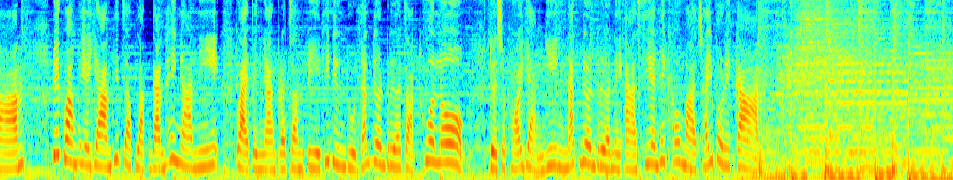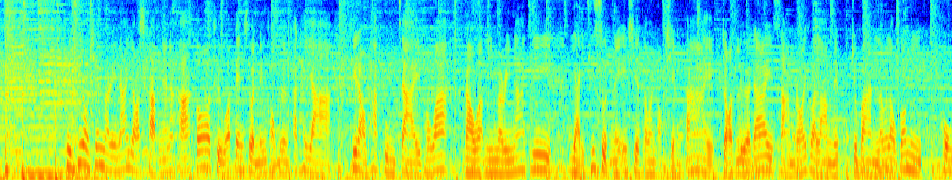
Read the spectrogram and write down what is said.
2013 ด้วยความพยายามที่จะผลักดันให้งานนี้ กลายเป็นงานประจำปีที่ดึงดูดนักเดินเรือจากทั่วโลก โดยเฉพาะอย่างยิ่งนักเดินเรือในอาเซียนให้เข้ามาใช้บริการ คือที่ Ocean Marina Yacht Club เนี่ยนะคะก็ถือว่าเป็นส่วนหนึ่งของเมืองพัทยาที่เราภาคภูมิใจ เพราะว่าเราอะมีมารีนาที่ใหญ่ที่สุดในเอเชียตะวันออกเฉียงใต้ จอดเรือได้ 300 กว่าลำในปัจจุบัน แล้วเราก็มีโครง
